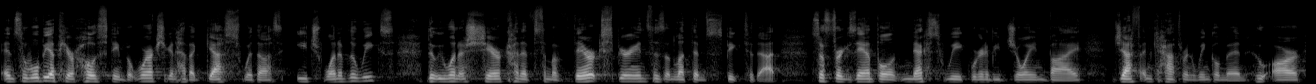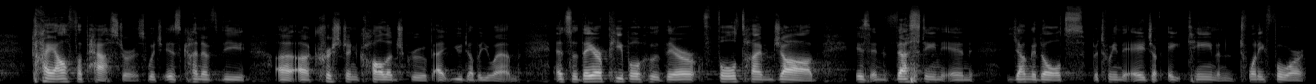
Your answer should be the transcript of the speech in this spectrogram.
And so, we'll be up here hosting, but we're actually going to have a guest with us each one of the weeks that we want to share kind of some of their experiences and let them speak to that. So, for example, next week, we're going to be joined by Jeff and Catherine Winkleman, who are Chi Alpha pastors, which is kind of the uh, Christian college group at UWM. And so they are people who their full time job is investing in young adults between the age of 18 and 24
